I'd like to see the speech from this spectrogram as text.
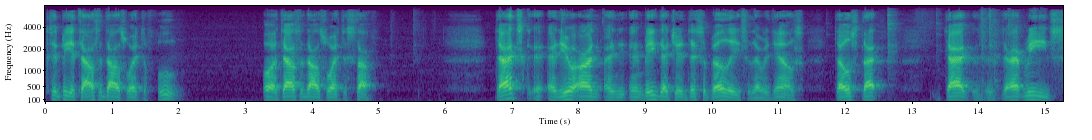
could be a thousand dollars worth of food or a thousand dollars worth of stuff. That's and you're and, and being that you're disabilities and everything else, those that that that means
